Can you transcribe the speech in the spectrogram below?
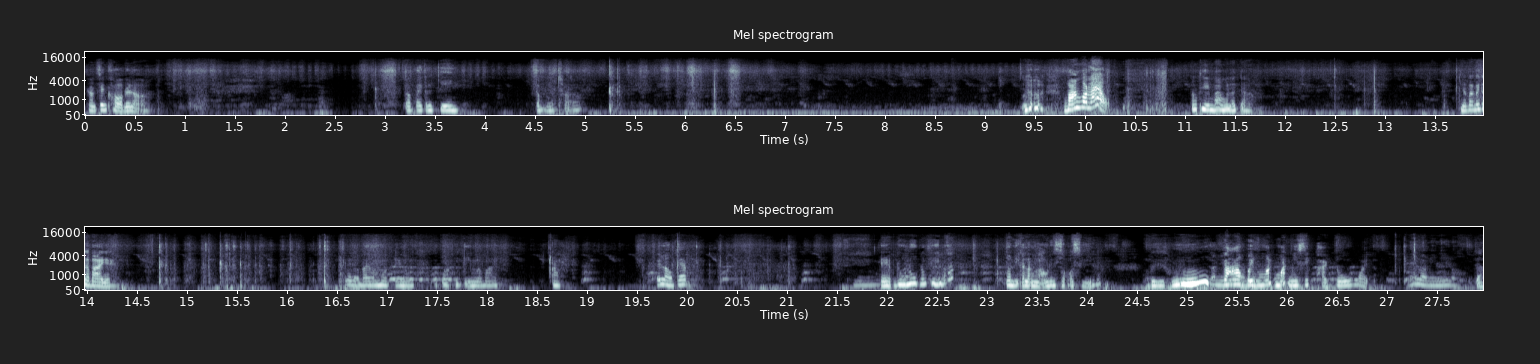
ทำเส้นขอบด้วยเหรอ ต่อไปกางเกงกับรองเท้าบางก็แล้วน้องทีมบางหมดแล้วจ้ะเดี๋ยวป้าไม่สบายไงไม่ระบายทั้งหมดเลยบอกว่ากางเกงระบายเอาไปเหล่าแป๊บแอบดูรูปน้องทีมนะตอนนี้กำลังเหลาดินสอสีนะไปหูกาวไปมัดมัดมีซิปไผ่ด้วยให้เหล่านี้เหรอจ้ะ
